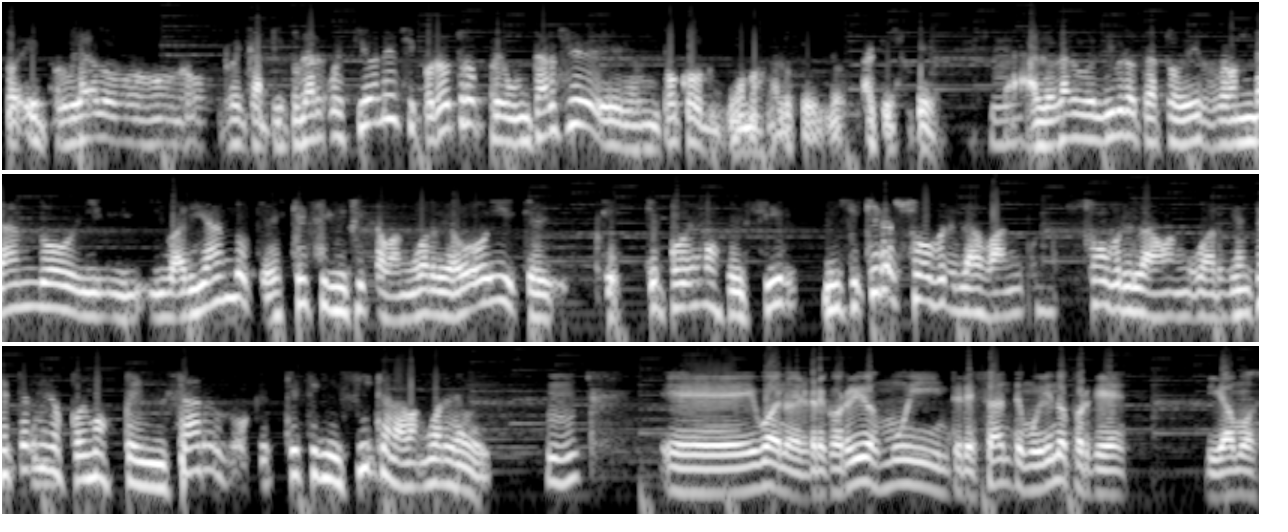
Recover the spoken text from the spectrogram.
por un lado, recapitular cuestiones y por otro, preguntarse eh, un poco, digamos, a lo que, a que, a lo largo del libro trato de ir rondando y, variando, que es qué significa vanguardia hoy, qué, qué, podemos decir, ni siquiera sobre la, van, sobre la vanguardia, en qué términos podemos pensar o qué, significa la vanguardia hoy. Eh, y bueno, el recorrido es muy interesante, muy lindo porque, digamos,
